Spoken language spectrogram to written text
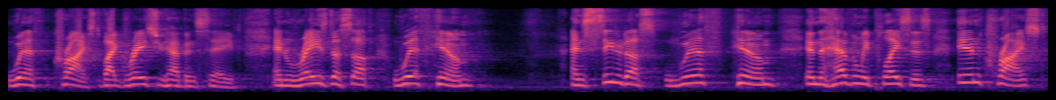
with Christ. By grace you have been saved, and raised us up with Him, and seated us with Him in the heavenly places in Christ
